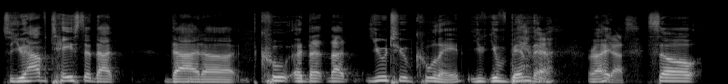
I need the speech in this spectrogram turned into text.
So you have tasted that that uh, cool uh, that that YouTube Kool Aid. You you've been there, right? Yes. So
